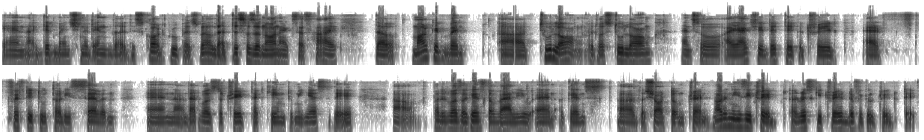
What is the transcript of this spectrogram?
and I did mention it in the Discord group as well that this was a non-excess high. The market went uh, too long. It was too long, and so I actually did take a trade at 52.37, and uh, that was the trade that came to me yesterday. Um, but it was against the value and against uh, the short-term trend. Not an easy trade, a risky trade, difficult trade to take.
